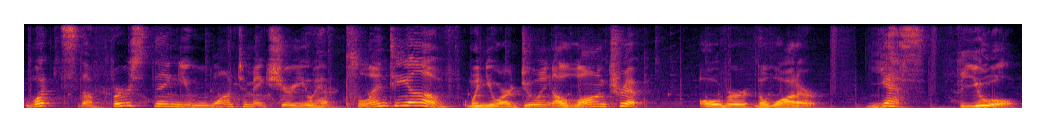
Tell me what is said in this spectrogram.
What's the first thing you want to make sure you have plenty of when you are doing a long trip over the water? Yes, fuel.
